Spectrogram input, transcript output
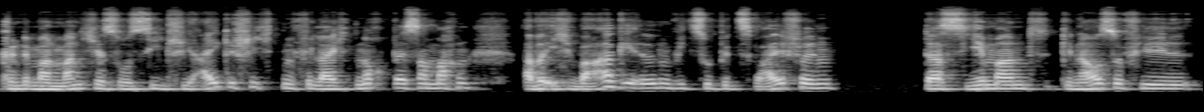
könnte man manche so CGI-Geschichten vielleicht noch besser machen, aber ich wage irgendwie zu bezweifeln, dass jemand genauso viel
